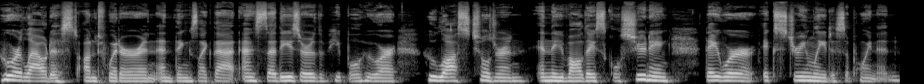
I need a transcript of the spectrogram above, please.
who are loudest on Twitter and, and things like that. And so these are the people who are, who lost children in the Uvalde school shooting. They were extremely disappointed.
